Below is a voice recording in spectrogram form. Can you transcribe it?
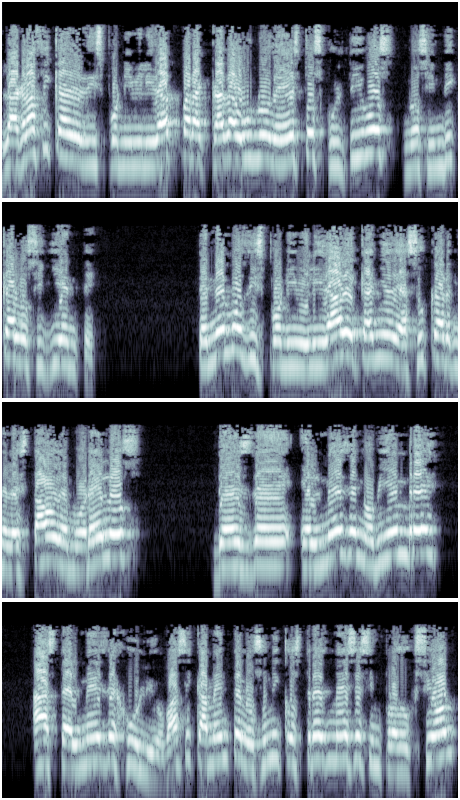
La gráfica de disponibilidad para cada uno de estos cultivos nos indica lo siguiente. Tenemos disponibilidad de caña de azúcar en el estado de Morelos desde el mes de noviembre hasta el mes de julio. Básicamente los únicos tres meses sin producción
